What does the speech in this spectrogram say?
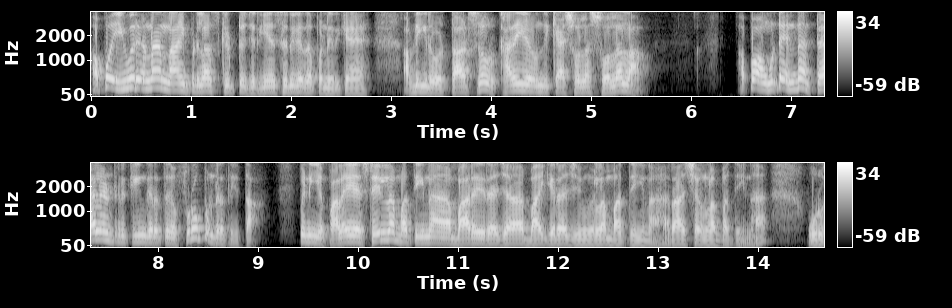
அப்போ இவர் என்ன நான் இப்படிலாம் ஸ்கிரிப்ட் வச்சுருக்கேன் சிறுகதை பண்ணியிருக்கேன் அப்படிங்கிற ஒரு தாட்ஸில் ஒரு கதையை வந்து கேஷுவலாக சொல்லலாம். அப்போ அவங்ககிட்ட என்ன டேலண்ட் இருக்குங்கிறத ப்ரூவ் பண்ணுறதுக்கு தான். இப்போ நீங்கள் பழைய ஸ்டைல்லாம் பார்த்தீங்கன்னா பாரதி ராஜா பாக்யராஜ் இவங்கெல்லாம் பார்த்தீங்கன்னா ராஜ்சவங்கெல்லாம் பார்த்தீங்கன்னா ஒரு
